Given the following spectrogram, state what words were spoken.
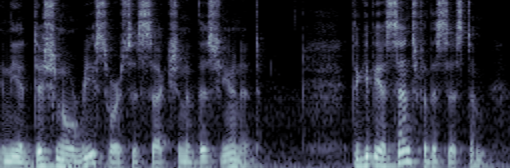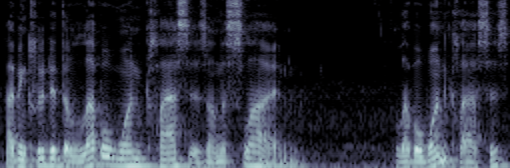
in the additional resources section of this unit. To give you a sense for the system, I've included the Level 1 classes on the slide. Level 1 classes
